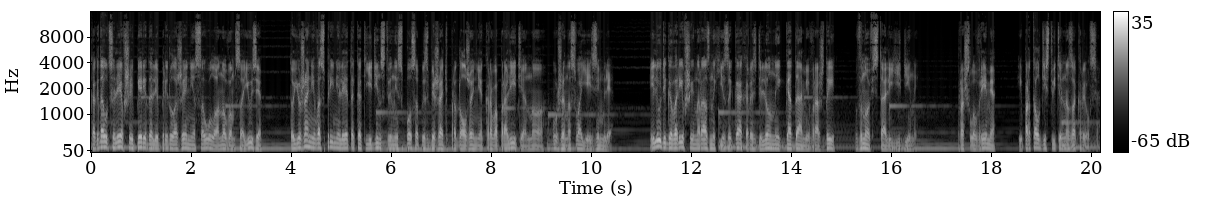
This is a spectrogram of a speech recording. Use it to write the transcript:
Когда уцелевшие передали предложение Саула о новом союзе, то южане восприняли это как единственный способ избежать продолжения кровопролития, но уже на своей земле. И люди, говорившие на разных языках и разделенные годами вражды, вновь стали едины. Прошло время, и портал действительно закрылся.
